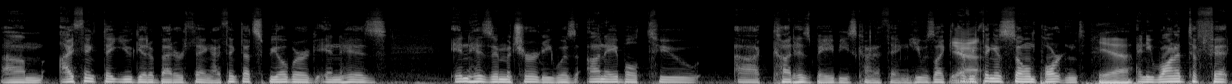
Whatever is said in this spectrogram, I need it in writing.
Um, I think that you get a better thing. I think that Spielberg in his in his immaturity was unable to uh, cut his babies kind of thing. He was like Yeah. everything is so important, yeah, and he wanted to fit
